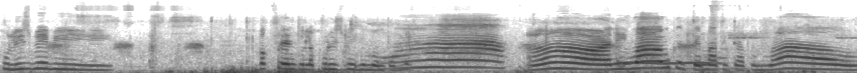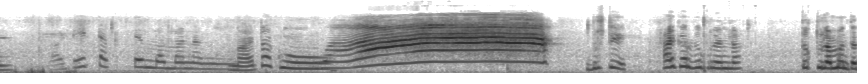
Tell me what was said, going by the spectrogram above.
पोलीस बेबी बघ फ्रेंड तुला पोलीस बेबी म्हणतात ना. हा आणि वाव करते माती टाकून. वाव नाही टाकू. दृष्टी हाय कर ग फ्रेंडला तर तुला म्हणतात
